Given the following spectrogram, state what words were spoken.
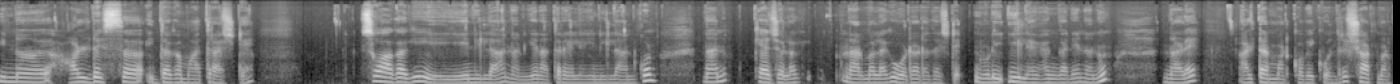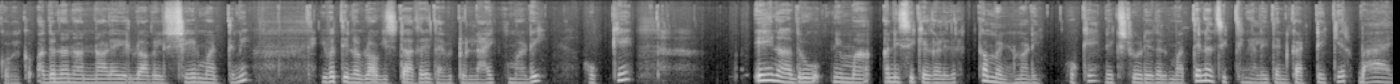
ಇನ್ನು ಹಾಲಿಡೇಸ್ ಇದ್ದಾಗ ಮಾತ್ರ ಅಷ್ಟೇ. ಸೊ ಹಾಗಾಗಿ ಏನಿಲ್ಲ, ನನಗೇನು ಆ ಥರ ಎಲ್ಲ ಏನಿಲ್ಲ ಅಂದ್ಕೊಂಡು ನಾನು ಕ್ಯಾಶುವಲಾಗಿ ನಾರ್ಮಲಾಗಿ ಓಡಾಡೋದಷ್ಟೇ. ನೋಡಿ, ಈ ಲೆಹಂಗಾನೇ ನಾನು ನಾಳೆ ಆಲ್ಟರ್ ಮಾಡ್ಕೋಬೇಕು ಅಂದರೆ ಶಾರ್ಟ್ ಮಾಡ್ಕೋಬೇಕು. ಅದನ್ನು ನಾನು ನಾಳೆ ವ್ಲಾಗಲ್ಲಿ ಶೇರ್ ಮಾಡ್ತೀನಿ. ಇವತ್ತಿನ ವ್ಲಾಗ್ ಇಷ್ಟ ಆದರೆ ದಯವಿಟ್ಟು ಲೈಕ್ ಮಾಡಿ ಓಕೆ ಏನಾದರೂ ನಿಮ್ಮ ಅನಿಸಿಕೆಗಳಿದ್ರೆ ಕಮೆಂಟ್ ಮಾಡಿ ಓಕೆ ನೆಕ್ಸ್ಟ್ ವೀಡಿಯೋದಲ್ಲಿ ಮತ್ತೆ ನಾನು ಸಿಗ್ತೀನಿ. ಅಲ್ಲಿ ತನಕ ಟೇಕ್ ಕೇರ್ ಬಾಯ್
